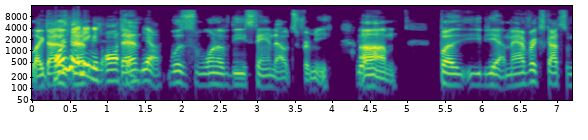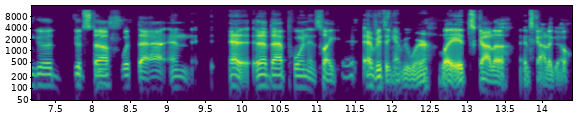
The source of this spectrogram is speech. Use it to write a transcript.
Like that, Tar's that ending is awesome. that- yeah, was one of the standouts for me. Yeah. Um, but yeah, Mavericks got some good good stuff with that, and at, at that point, it's like everything everywhere. Like it's gotta it's gotta go.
